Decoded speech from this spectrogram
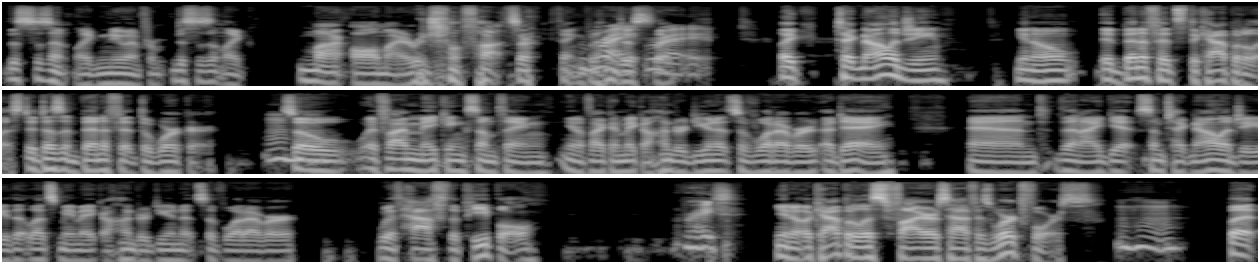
this isn't like new inform this isn't like my all my original thoughts or anything but right, i'm just like right. like technology you know it benefits the capitalist it doesn't benefit the worker Mhm. so if i'm making something you know if i can make 100 units of whatever a day and then i get some technology that lets me make 100 units of whatever with half the people right. you know, a capitalist fires half his workforce. hmm But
